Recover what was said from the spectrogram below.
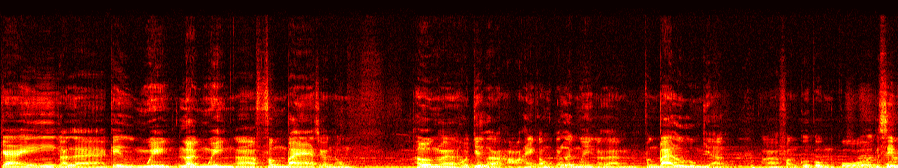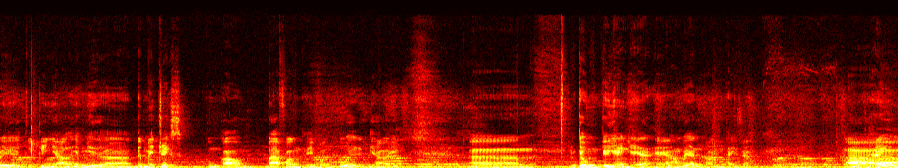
cái gọi là cái nguyên lời nguyền ờ, phần 3 siêu anh hùng. Thường là hồi trước là họ hay có một cái lời nguyền gọi là phần 3 luôn luôn dở. Và phần cuối cùng của cái series ấy cực kỳ dở giống như ờ, The Matrix cũng có 3 phần thì phần cuối dở vậy. Ờ, nói chung kiểu dạng vậy đó thì không biết anh thuận thấy sao? Thấy. à,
